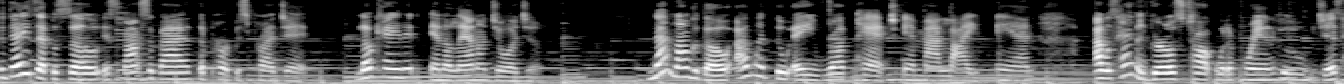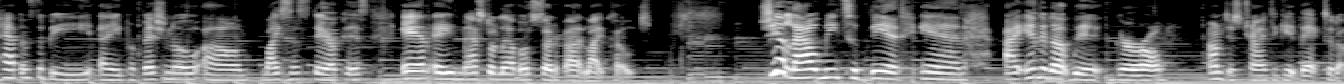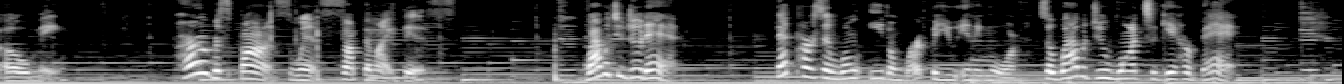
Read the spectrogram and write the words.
Today's episode is sponsored by The Purpose Project, located in Atlanta, Georgia. Not long ago, I went through a rough patch in my life and I was having girls talk with a friend who just happens to be a professional um, licensed therapist and a master level certified life coach. She allowed me to vent, and I ended up with, Girl, I'm just trying to get back to the old me. Her response went something like this Why would you do that? That person won't even work for you anymore. So why would you want to get her back?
